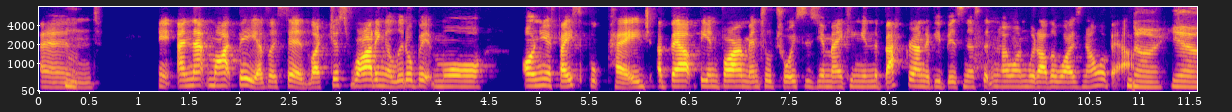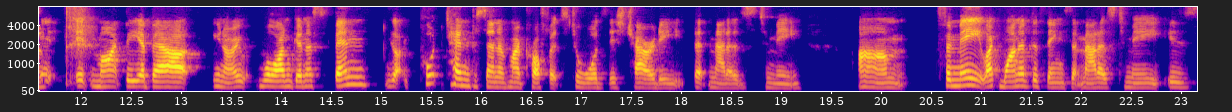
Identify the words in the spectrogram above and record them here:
And and that might be as i said like just writing a little bit more on your facebook page about the environmental choices you're making in the background of your business that no one would otherwise know about. No, yeah. it, it might be about you know well i'm going to spend like put 10% of my profits towards this charity that matters to me. Um, for me like one of the things that matters to me is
